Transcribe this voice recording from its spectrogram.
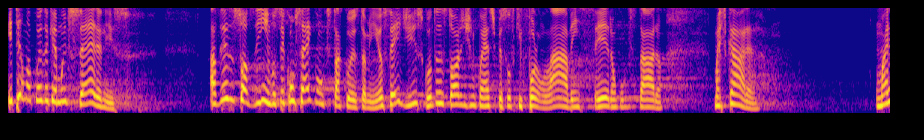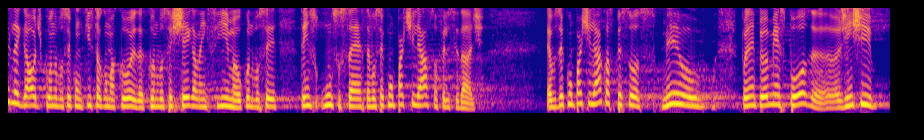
E tem uma coisa que é muito séria nisso. Às vezes sozinho você consegue conquistar coisas também. Eu sei disso. Quantas histórias a gente não conhece de pessoas que foram lá, venceram, conquistaram. Mas, cara, o mais legal de quando você conquista alguma coisa, quando você chega lá em cima, ou quando você tem um sucesso, é você compartilhar a sua felicidade. É você compartilhar com as pessoas. Meu, por exemplo, eu e minha esposa, a gente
